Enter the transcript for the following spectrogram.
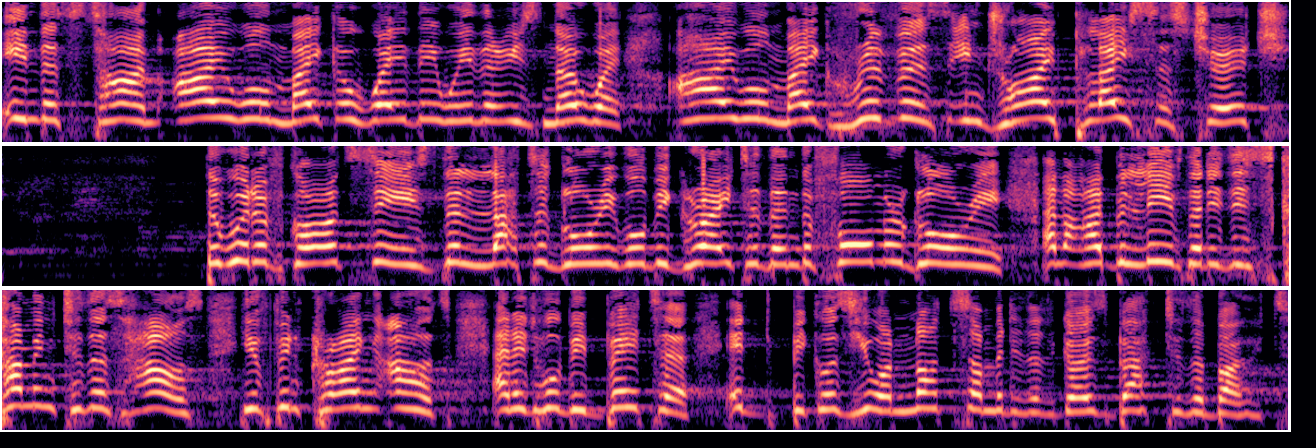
in this time. I will make a way there where there is no way. I will make rivers in dry places, church. The word of God says the latter glory will be greater than the former glory. And I believe that it is coming to this house. You've been crying out and it will be better it, because you are not somebody that goes back to the boat.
